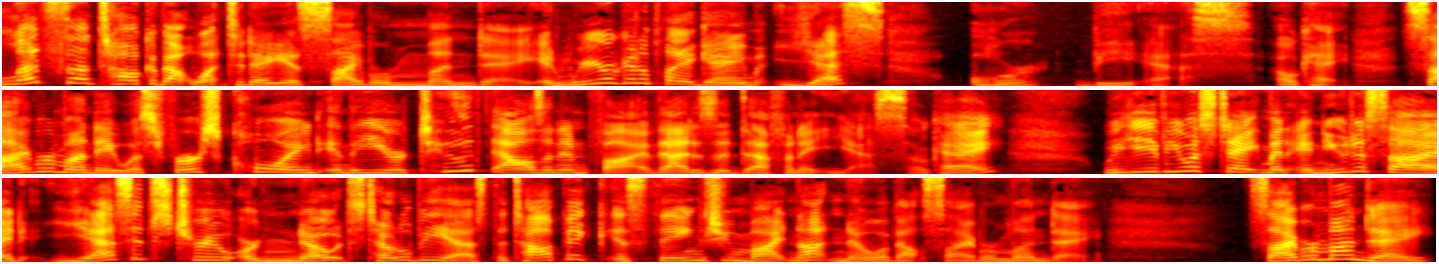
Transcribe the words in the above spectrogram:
let's uh, talk about what today is Cyber Monday. And we are going to play a game, Yes or BS. Okay, Cyber Monday was first coined in the year 2005. That is a definite yes, okay? We give you a statement and you decide yes, it's true or no, it's total BS. The topic is things you might not know about Cyber Monday. Cyber Monday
